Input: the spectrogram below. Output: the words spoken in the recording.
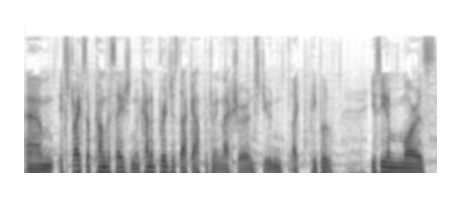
um, it strikes up conversation and kind of bridges that gap between lecturer and student. Like people, you see them more as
